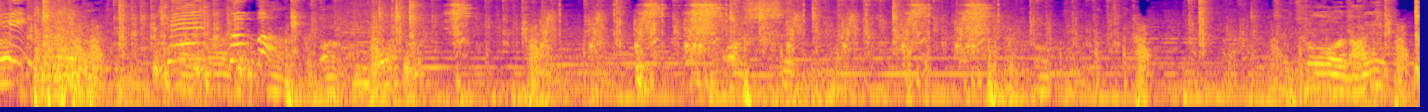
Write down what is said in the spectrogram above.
힐 콤보 와 콤보 어씨 저 나는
